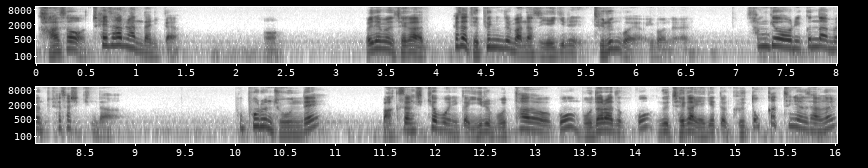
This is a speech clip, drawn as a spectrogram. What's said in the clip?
가서 퇴사를 한다니까요. 어. 왜냐면 제가 회사 대표님들 만나서 얘기를 들은 거예요. 이거는 3개월이 끝나면 퇴사시킨다. 포폴은 좋은데 막상 시켜보니까 일을 못하고 못 알아듣고 그 제가 얘기했던 그 똑같은 현상을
